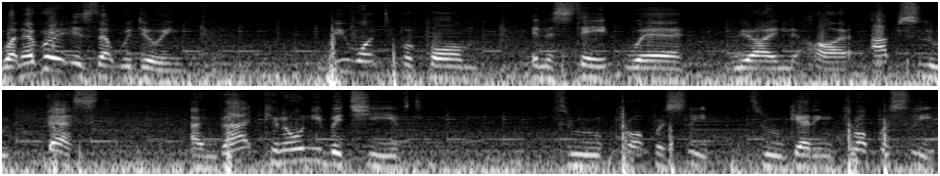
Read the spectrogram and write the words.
whatever it is that we're doing, want to perform in a state where we are in our absolute best, and that can only be achieved through proper sleep, through getting proper sleep.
